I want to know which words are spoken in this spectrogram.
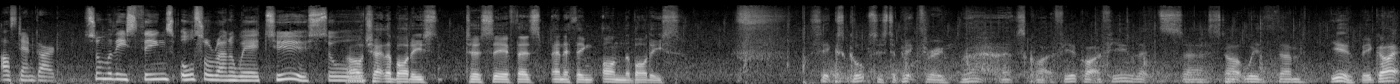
I'll stand guard. Some of these things also ran away too, so. I'll check the bodies to see if there's anything on the bodies. Six corpses to pick through. That's quite a few, quite a few. Let's uh, start with um, you, big guy.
